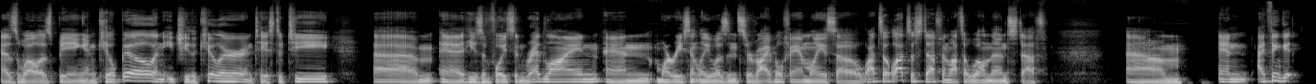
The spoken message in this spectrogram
as well as being in Kill Bill and Ichi the Killer and Taste of Tea. Um, he's a voice in Redline, and more recently was in Survival Family. So lots of lots of stuff and lots of well known stuff. Um, and I think it.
